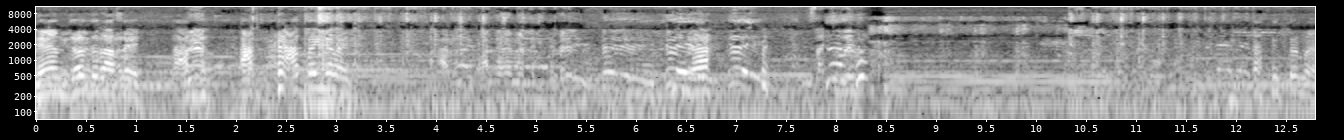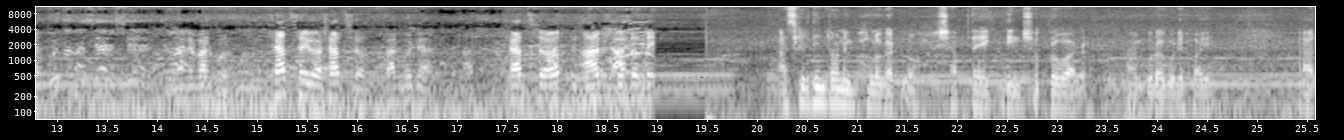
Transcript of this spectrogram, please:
দেন জোর জোর আছে। হাত ভেঙে গেলেন আজকের দিনটা অনেক ভালো কাটলো। সাপ্তাহিক দিন শুক্রবার ঘোরাঘুরি হয়। আর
